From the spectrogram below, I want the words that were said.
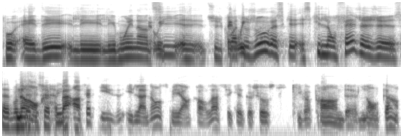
pour aider les, les moins nantis. Euh, tu le crois toujours? Est-ce qu'ils est l'ont fait? Je, ça va non. Ben, en fait, ils l'annoncent, mais encore là, c'est quelque chose qui, va prendre longtemps.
